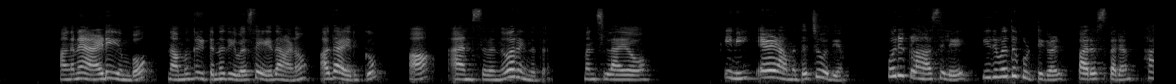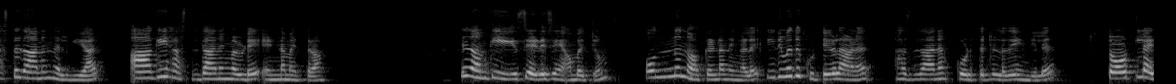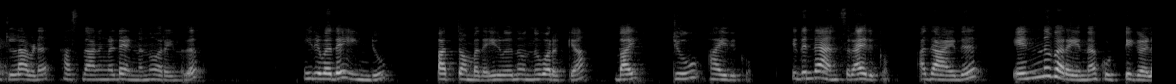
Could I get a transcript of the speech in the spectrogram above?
അങ്ങനെ ആഡ് ചെയ്യുമ്പോൾ നമുക്ക് കിട്ടുന്ന ദിവസം ഏതാണോ അതായിരിക്കും ആ ആൻസർ എന്ന് പറയുന്നത്. മനസ്സിലായോ? ഇനി ഏഴാമത്തെ ചോദ്യം. ഒരു ക്ലാസ്സിലെ ഇരുപത് കുട്ടികൾ പരസ്പരം ഹസ്തദാനം നൽകിയാൽ ആകെ ഹസ്തദാനങ്ങളുടെ എണ്ണം എത്ര? ഇത് നമുക്ക് ഈസി ആയിട്ട് ചെയ്യാൻ പറ്റും. ഒന്നും നോക്കണ്ട നിങ്ങൾ ഇരുപത് കുട്ടികളാണ് ഹസ്തദാനം കൊടുത്തിട്ടുള്ളത് എങ്കിൽ ടോട്ടൽ ആയിട്ടുള്ള അവിടെ ഹസ്തദാനങ്ങളുടെ എണ്ണം എന്ന് പറയുന്നത് ഇരുപത് ഇന്റു പത്തൊമ്പത്. ഇരുപതിന് ഒന്ന് കുറയ്ക്കുക. ബൈ ടു ആയിരിക്കും. ഇതിന്റെ ആൻസർ ആയിരിക്കും. അതായത് എന്ന് പറയുന്ന കുട്ടികൾ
